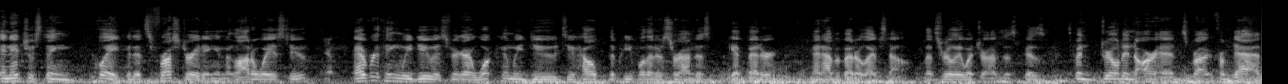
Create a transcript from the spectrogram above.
an interesting play because it's frustrating in a lot of ways too. Yep. Everything we do is figure out what can we do to help the people that are surround us get better and have a better lifestyle. That's really what drives us because it's been drilled into our heads from dad.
